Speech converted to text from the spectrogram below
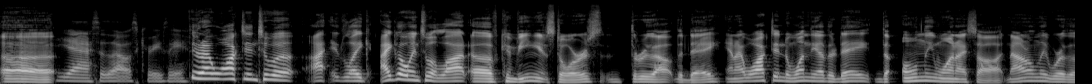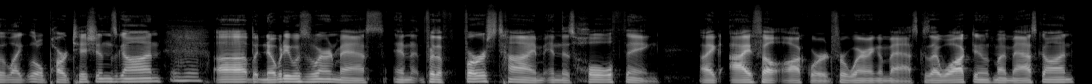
Uh, Yeah, so that was crazy. dude, I walked into a I like I go into a lot of convenience stores throughout the day, and I walked into one the other day. The only one I saw, not only were the like little partitions gone, uh, but nobody was wearing masks. And for the first time in this whole thing, like I felt awkward for wearing a mask because I walked in with my mask on,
